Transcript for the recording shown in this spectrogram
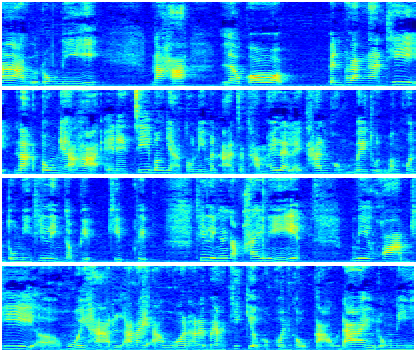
มาก ๆ อยู่ตรงนี้นะคะ แล้วก็เป็นพลังงานที่ณตรงเนี้ยค่ะ energy บางอย่างตรงนี้มันอาจจะทำให้หลาย ๆ ท่านของเมถุนบางคนตรงนี้ที่ลิงก์กับคลิปคลิปคลิปที่ลิงก์กันกับไพ่นี้ มีความที่เอ่อโหยหาหรืออะไรอาวรณ์อะไรบางอย่างที่เกี่ยวกับคนเก่า ๆ ได้อยู่ตรงนี้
